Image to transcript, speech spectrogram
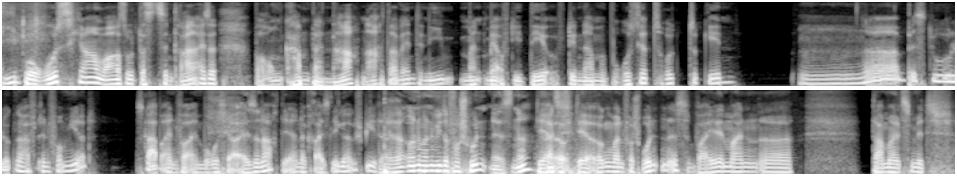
die Borussia war so das Zentraleise. Warum kam danach, nach der Wende, niemand mehr auf die Idee, auf den Namen Borussia zurückzugehen? Mm, Na, bist du lückenhaft informiert? Es gab einen Verein Borussia Eisenach, der in der Kreisliga gespielt Der hat. dann irgendwann wieder verschwunden ist, ne? Der, Also, der irgendwann verschwunden ist, weil man äh, damals mit,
